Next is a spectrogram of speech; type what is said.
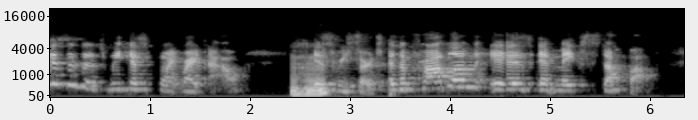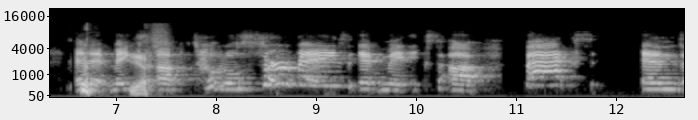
this is its weakest point right now mm-hmm. is research. And the problem is it makes stuff up and it makes yes. up total surveys, it makes up facts. And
